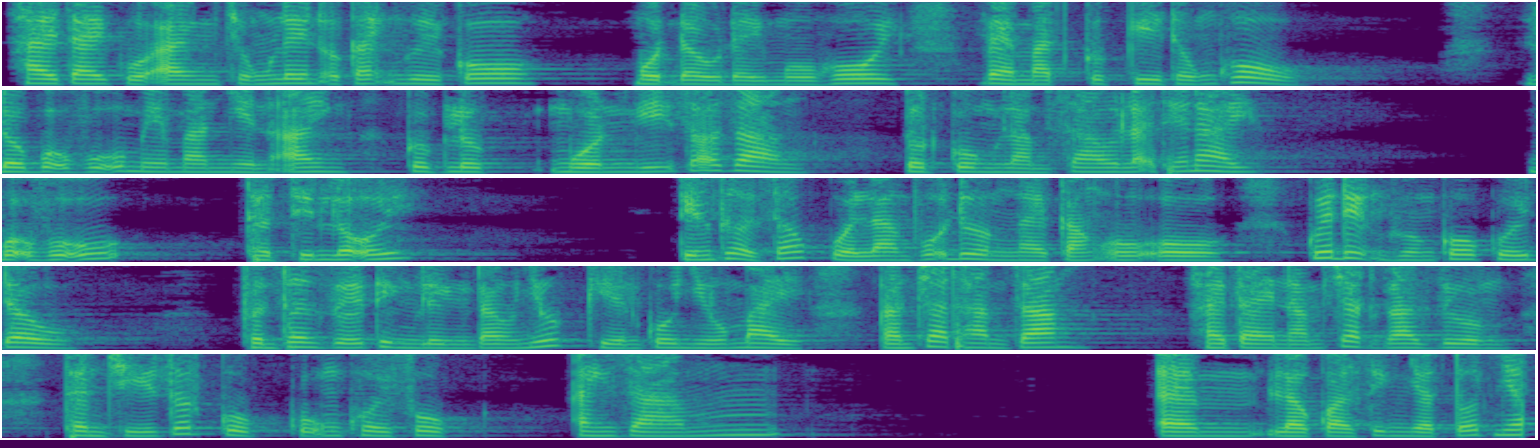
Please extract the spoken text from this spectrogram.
Hai tay của anh chống lên ở cạnh người cô, một đầu đầy mồ hôi, vẻ mặt cực kỳ thống khổ. Lầu bộ vũ mê man nhìn anh, cực lực muốn nghĩ rõ ràng, tột cùng làm sao lại thế này. Bộ vũ, thật xin lỗi. Tiếng thở dốc của Lam Vũ Đường ngày càng ồ ồ, quyết định hướng cô cúi đầu. Phần thân dưới thình lình đau nhức khiến cô nhíu mày, cắn chặt hàm răng. Hai tay nắm chặt ga giường, thần trí rốt cục cũng khôi phục. Anh dám... Em là quà sinh nhật tốt nhất.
